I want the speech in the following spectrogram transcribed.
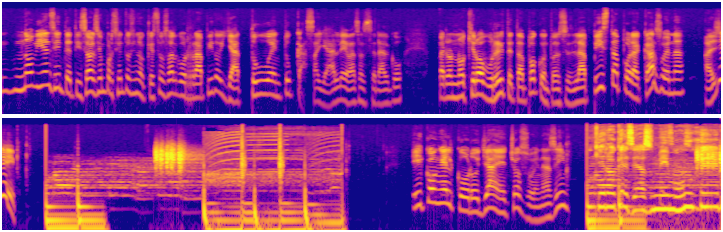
No bien sintetizado al 100%, sino que esto es algo rápido. Ya tú en tu casa ya le vas a hacer algo. Pero no quiero aburrirte tampoco. Entonces, la pista por acá suena allí. Y con el coro ya hecho suena así. Quiero que seas mi mujer.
